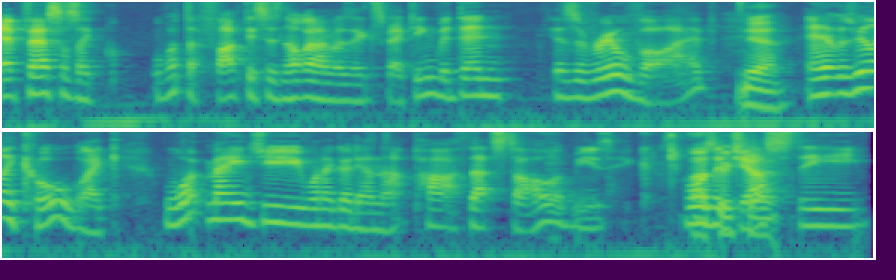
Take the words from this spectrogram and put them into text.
at first I was like, what the fuck? This is not what I was expecting, but then it was a real vibe Yeah. and it was really cool. Like, what made you want to go down that path, that style of music? Was it just the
